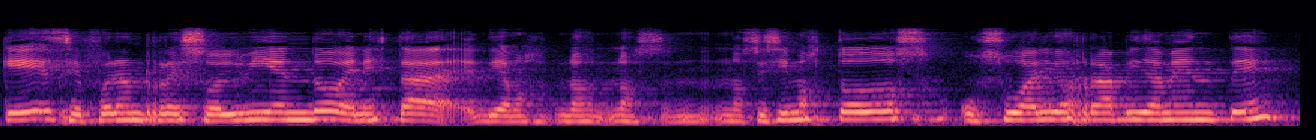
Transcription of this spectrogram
que se fueron resolviendo en esta, digamos, nos, nos, hicimos todos usuarios rápidamente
